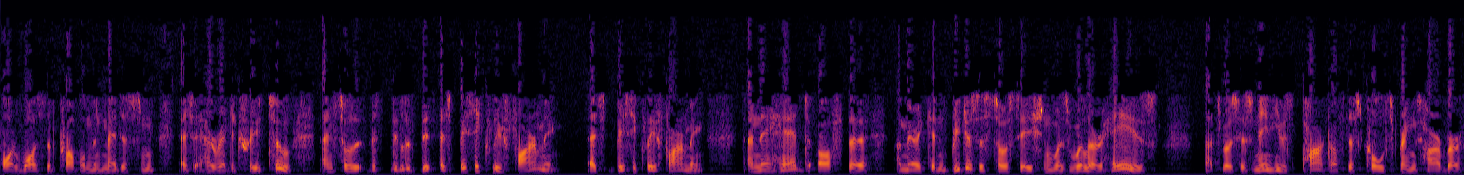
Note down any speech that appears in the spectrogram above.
what was the problem in medicine? Is it hereditary too? And so it's basically farming. It's basically farming. And the head of the American Breeders Association was Willet Hays. That was his name. He was part of this Cold Springs Harbor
